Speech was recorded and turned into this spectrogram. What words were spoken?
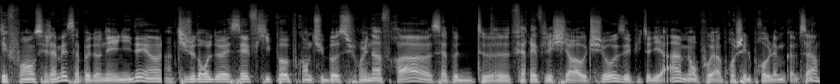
Des fois, on sait jamais, ça peut donner une idée. Hein. Un petit jeu de rôle de SF qui pop quand tu bosses sur une infra, euh, ça peut te faire réfléchir à autre chose et puis te dire ah mais on pourrait approcher le problème comme ça.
